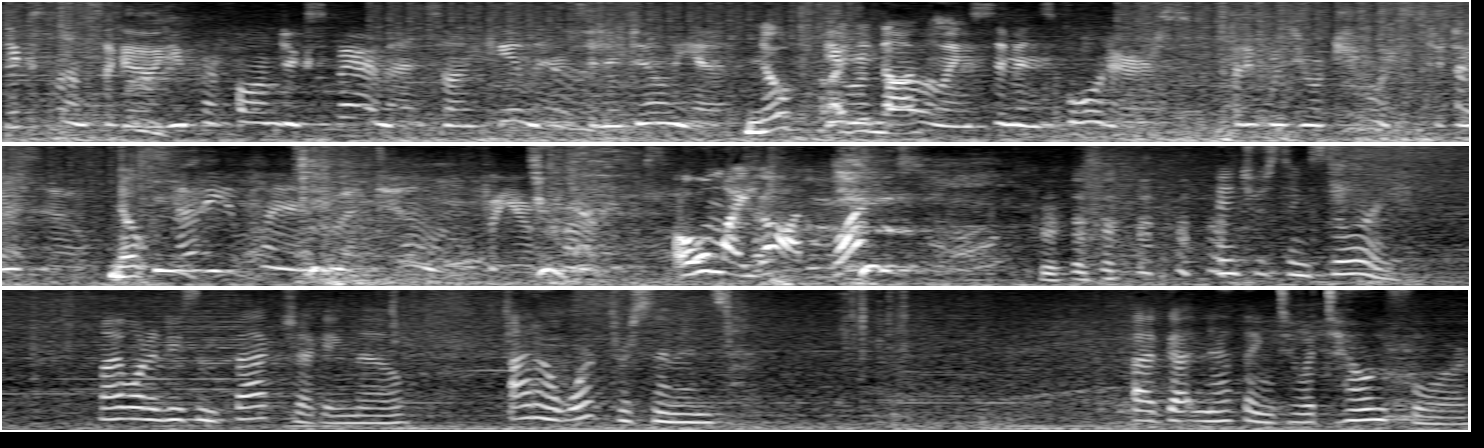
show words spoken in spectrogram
Six months ago, you performed experiments on humans in Edonia. Nope, You I were did not. following Simmons' orders. but it was your choice to do so. Nope. How do you plan to atone for your crimes? Oh my god, what? Interesting story. I might want to do some fact checking, though. I don't work for Simmons. I've got nothing to atone for.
